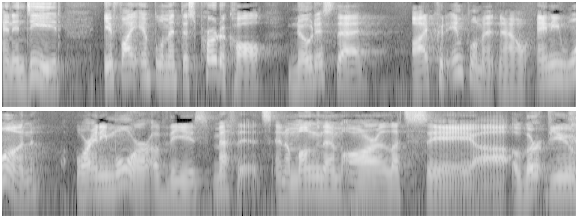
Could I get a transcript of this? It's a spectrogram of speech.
And indeed, if I implement this protocol, notice that I could implement now any one or any more of these methods. And among them are, let's see, uh, alert view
